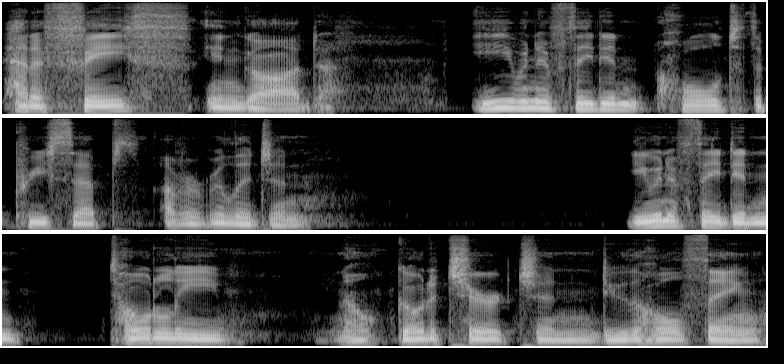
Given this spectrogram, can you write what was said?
had a faith in God, even if they didn't hold to the precepts of a religion, even if they didn't totally, you know, go to church and do the whole thing,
